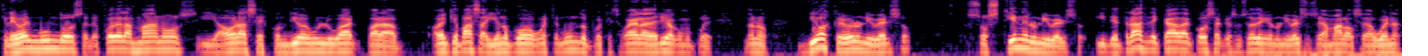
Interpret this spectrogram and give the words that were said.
creó el mundo, se le fue de las manos y ahora se escondió en un lugar para a ver qué pasa. Yo no puedo con este mundo, pues que se vaya a la deriva como puede. No, no. Dios creó el universo, sostiene el universo y detrás de cada cosa que sucede en el universo, sea mala o sea buena,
